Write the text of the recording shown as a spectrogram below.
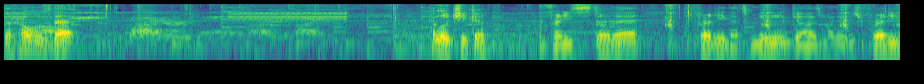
The hell was that? Hello, Chica. Freddy's still there. Freddy, that's me, guys. My name is Freddy.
